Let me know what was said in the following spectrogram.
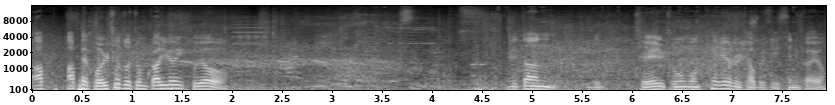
앞, 앞에 벌쳐도 좀 깔려있고요 일단, 뭐 제일 좋은 건 캐리어를 잡을 수 있으니까요.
